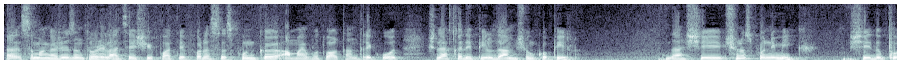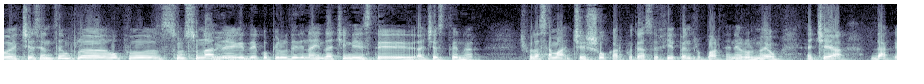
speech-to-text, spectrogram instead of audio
Uh, să mă angajez într-o relație și poate fără să spun că am mai avut o altă în trecut și dacă de pildă am și un copil. Da? Și, și nu spun nimic. Și după ce se întâmplă, op, sunt sunat păi... de, de copilul de dinainte. Dar cine este acest tânăr? Și vă dați seama ce șoc ar putea să fie pentru partenerul meu. De aceea, dacă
